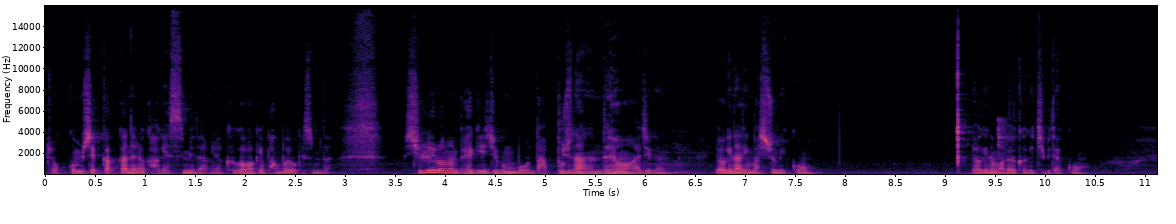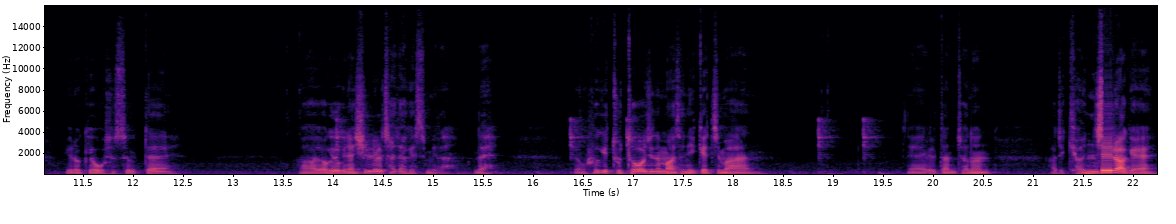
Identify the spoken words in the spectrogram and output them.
조금씩 깎아 내려가겠습니다. 그냥 그거밖에 방법이 없겠습니다. 실리로는 100이 지금 뭐 나쁘진 않은데요. 아직은 여기는 아직 맛이 좀 있고 여기는 완벽하게 집이 됐고 이렇게 오셨을 때 아, 여기도 그냥 실리를 차지하겠습니다. 네. 좀 흙이 두터워지는 맛은 있겠지만 네, 일단 저는 아주 견실하게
